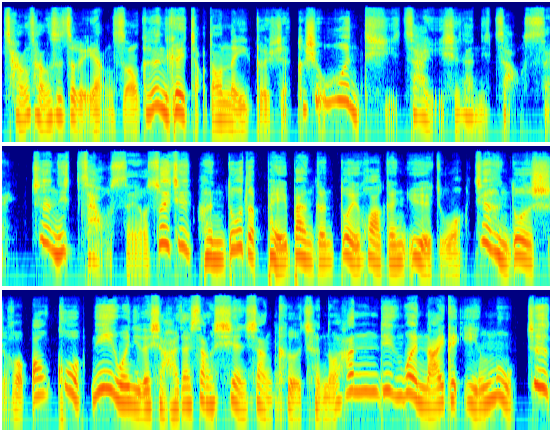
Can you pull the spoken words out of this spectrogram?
常常是这个样子哦。可是你可以找到那一个人，可是问题在于现在你找谁？就是你找谁哦？所以，其实很多的陪伴、跟对话、跟阅读哦，其实很多的时候，包括你以为你的小孩在上线上课程哦，他另外拿一个荧幕，就是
